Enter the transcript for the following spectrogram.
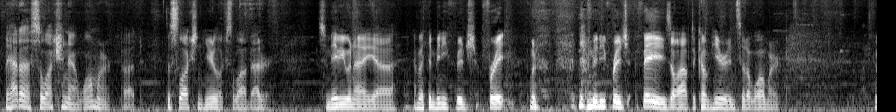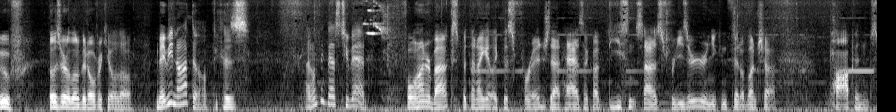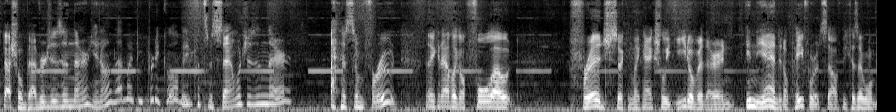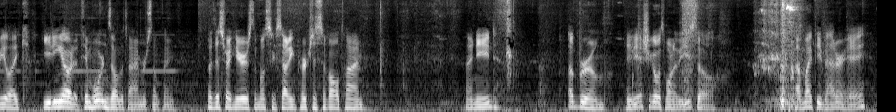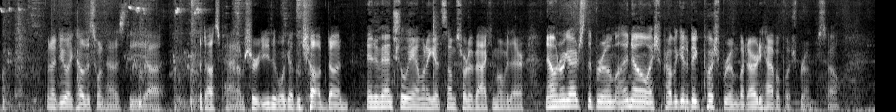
They had a selection at Walmart, but the selection here looks a lot better. So maybe when I uh, I'm at the mini fridge when the mini fridge phase, I'll have to come here instead of Walmart. Oof, those are a little bit overkill though. Maybe not though, because I don't think that's too bad. 400 bucks, but then I get like this fridge that has like a decent sized freezer and you can fit a bunch of pop and special beverages in there, you know, that might be pretty cool. Maybe put some sandwiches in there, some fruit. Then you can have like a full out fridge so I can like actually eat over there. And in the end, it'll pay for itself because I won't be like eating out at Tim Hortons all the time or something. But this right here is the most exciting purchase of all time. I need a broom. Maybe I should go with one of these though. That might be better, hey? But I do like how this one has the uh, the dustpan. I'm sure either will get the job done. And eventually I'm gonna get some sort of vacuum over there. Now in regards to the broom, I know I should probably get a big push broom, but I already have a push broom, so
